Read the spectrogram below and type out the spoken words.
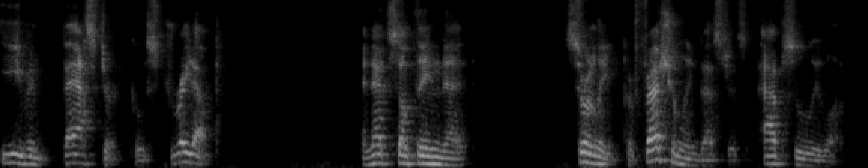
even faster, go straight up. And that's something that certainly professional investors absolutely love.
